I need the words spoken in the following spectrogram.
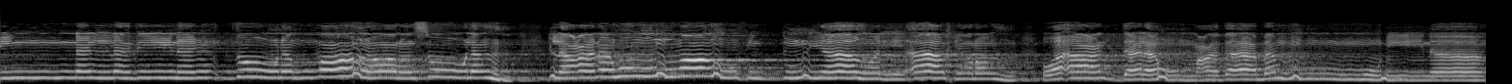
إِنَّ الَّذِينَ يُؤْذُونَ اللَّهَ وَرَسُولَهُ لَعَنَهُمُ وَالْآخِرَةِ وَأَعَدَّ لَهُمْ عَذَابًا مُّهِينًا.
